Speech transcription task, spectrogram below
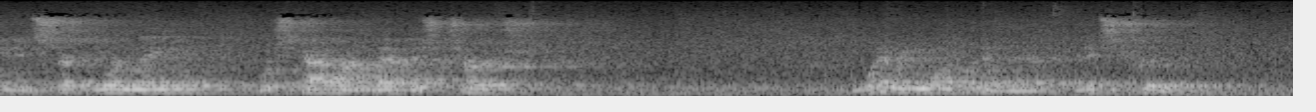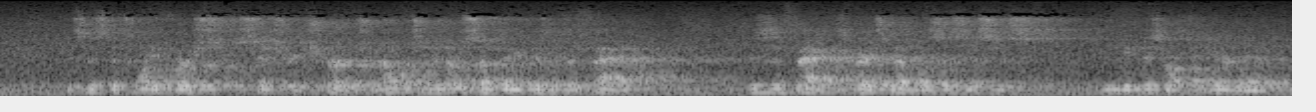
and insert your name or Skyline Baptist Church, whatever you want to put in there, and it's true. This is the 21st century church, and I want you to know something because it's a fact. This is a fact. It's very simple. This is, this is, you can get this off the internet.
